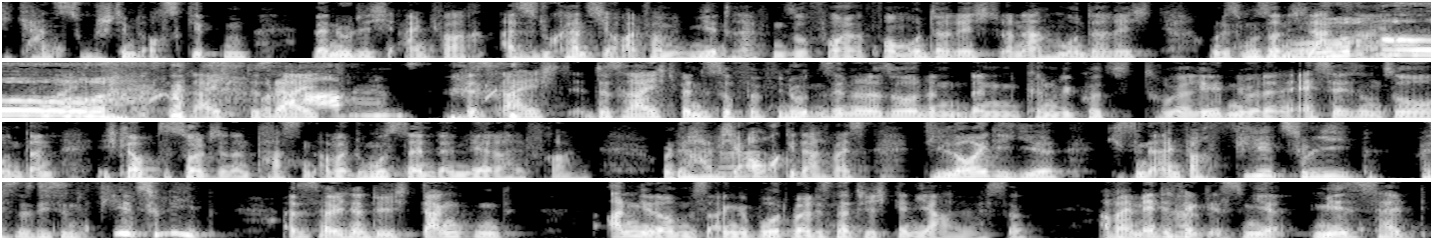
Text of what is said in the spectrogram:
die kannst du bestimmt auch skippen, wenn du dich einfach, also du kannst dich auch einfach mit mir treffen, so vor vorm Unterricht oder nach dem Unterricht. Und es muss auch nicht lang sein. Oh. Das reicht, das Oder reicht, abends. das reicht, das reicht, wenn es so fünf Minuten sind oder so, dann, dann können wir kurz drüber reden, über deine Essays und so. Und dann, ich glaube, das sollte dann passen. Aber du musst dann deinen Lehrer halt fragen. Und da habe ich Ja. auch gedacht, weißt du, die Leute hier, die sind einfach viel zu lieb. Weißt du, die sind viel zu lieb. Also das habe ich natürlich dankend angenommen, das Angebot, weil das ist natürlich genial, weißt du. Aber im Endeffekt ist mir, mir ist es halt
